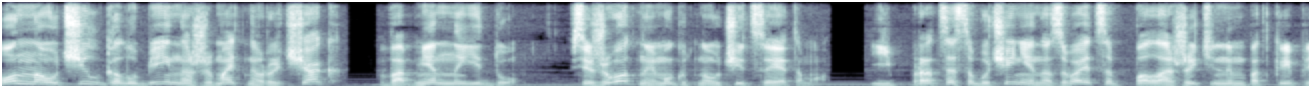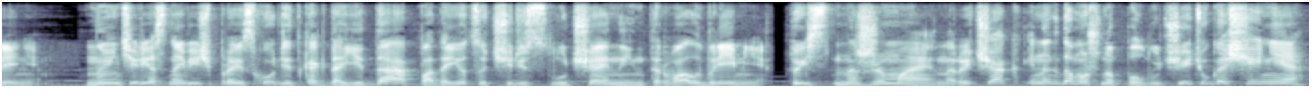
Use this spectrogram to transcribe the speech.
Он научил голубей нажимать на рычаг в обмен на еду. Все животные могут научиться этому. И процесс обучения называется положительным подкреплением. Но интересная вещь происходит, когда еда подается через случайные интервалы времени. То есть, нажимая на рычаг, иногда можно получить угощение,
